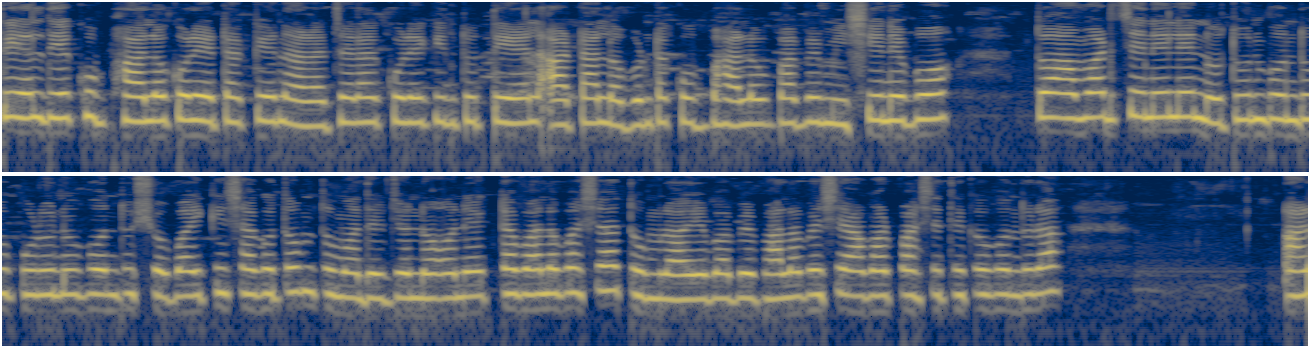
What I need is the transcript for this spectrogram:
তেল দিয়ে খুব ভালো করে এটাকে নাড়াচাড়া করে কিন্তু তেল, আটা, লবণটা খুব ভালোভাবে মিশিয়ে নেব। তো আমার চ্যানেলে নতুন বন্ধু, পুরনো বন্ধু সবাইকে স্বাগতম। তোমাদের জন্য অনেকটা ভালোবাসা। তোমরা এভাবে ভালোবেসে আমার পাশে থেকো বন্ধুরা। আর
